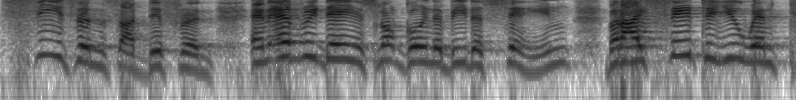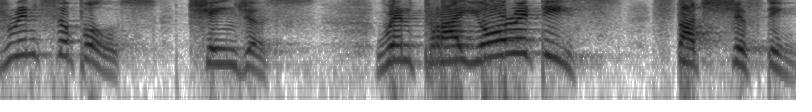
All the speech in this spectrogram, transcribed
seasons are different, and every day is not going to be the same. But I say to you, when principles changes, when priorities start shifting.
